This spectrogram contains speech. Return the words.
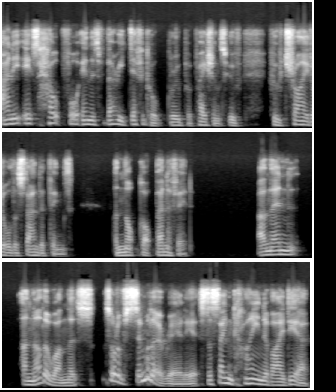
and it, it's helpful in this very difficult group of patients who've who've tried all the standard things and not got benefit. And then another one that's sort of similar, really. It's the same kind of idea.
